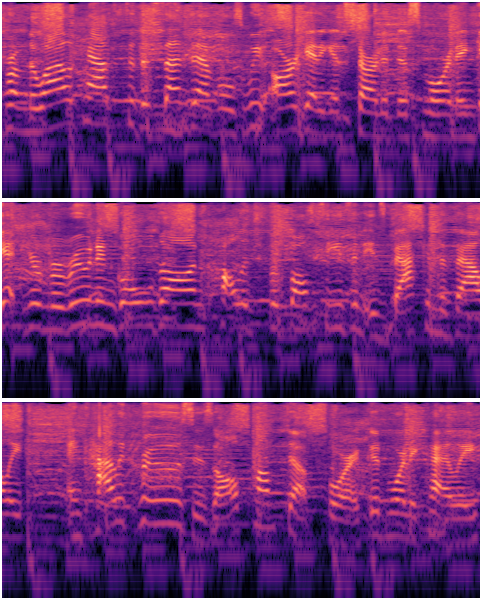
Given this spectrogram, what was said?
From the Wildcats to the Sun Devils, we are getting it started this morning. Get your maroon and gold on. College football season is back in the Valley, and Kylee Cruz is all pumped up for it. Good morning, Kylee.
